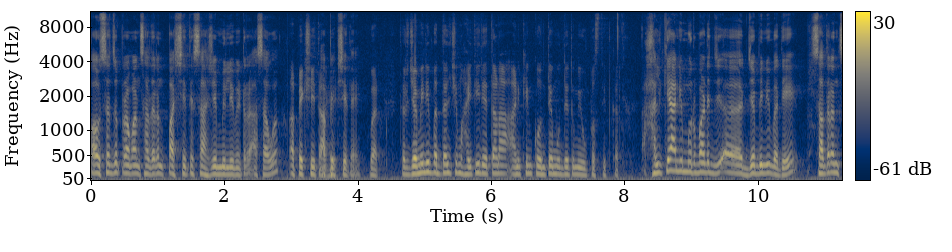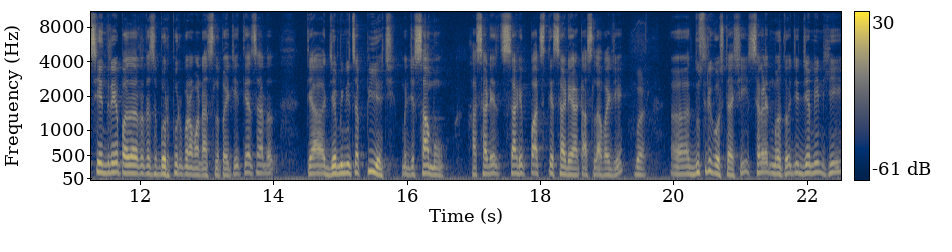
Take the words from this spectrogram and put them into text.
पावसाचं प्रमाण साधारण पाचशे ते सहाशे मिलीमीटर असावं अपेक्षित अपेक्षित आहे. बरं. तर जमिनीबद्दलची माहिती देताना आणखीन कोणते मुद्दे तुम्ही उपस्थित करा हलक्या आणि मुरमाड जमिनीमध्ये साधारण सेंद्रिय पदार्थाचं भरपूर प्रमाण असलं पाहिजे. त्याचा त्या जमिनीचा पी एच म्हणजे सामू हा साडे साडेपाच ते साडेआठ असला पाहिजे. दुसरी गोष्ट अशी सगळ्यात महत्त्वाची जमीन ही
